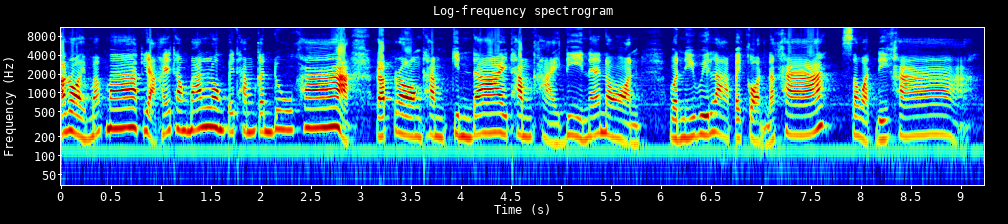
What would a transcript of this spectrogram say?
อร่อยมากๆ อยากให้ทางบ้านลองไปทำกันดูค่ะ รับรองทำกินได้ทำขายดีแน่นอน วันนี้วิลาไปก่อนนะคะ สวัสดีค่ะ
